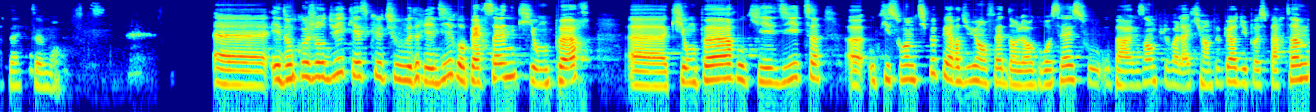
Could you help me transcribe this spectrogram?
Exactement. Euh, et donc aujourd'hui, qu'est-ce que tu voudrais dire aux personnes qui ont peur, euh, qui ont peur ou qui hésitent euh, ou qui sont un petit peu perdues en fait dans leur grossesse ou, par exemple voilà qui ont un peu peur du postpartum.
